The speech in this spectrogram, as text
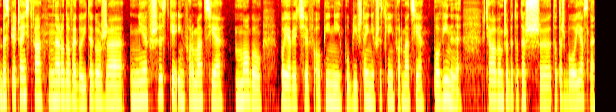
bezpieczeństwa narodowego i tego, że nie wszystkie informacje mogą pojawiać się w opinii publicznej, nie wszystkie informacje powinny. Chciałabym, żeby to też, to też było jasne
